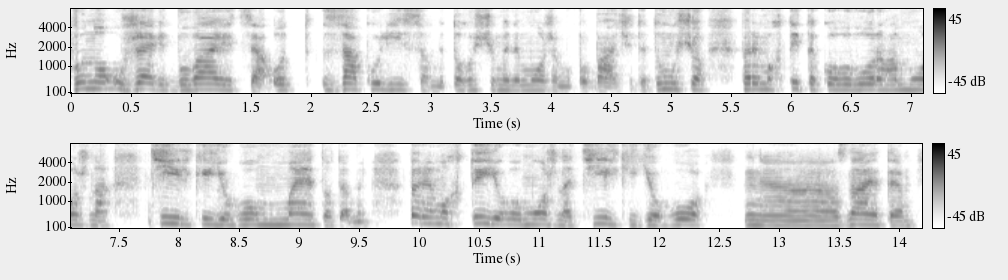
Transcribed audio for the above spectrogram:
Воно вже відбувається от за кулісами того, що ми не можемо побачити, тому що перемогти такого ворога можна тільки його методами. Перемогти його можна тільки його, е, знаєте,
